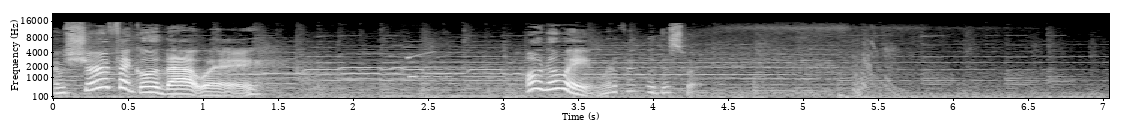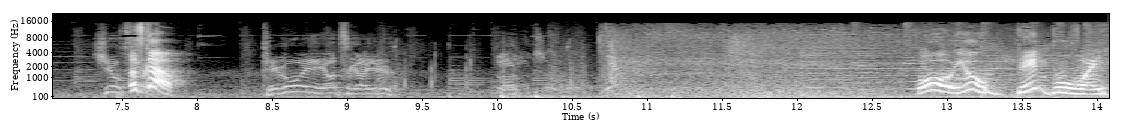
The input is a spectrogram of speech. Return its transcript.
I'm sure if I go that way... Oh, no, wait. What if I go this way? Let's go! Whoa, you big boy!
